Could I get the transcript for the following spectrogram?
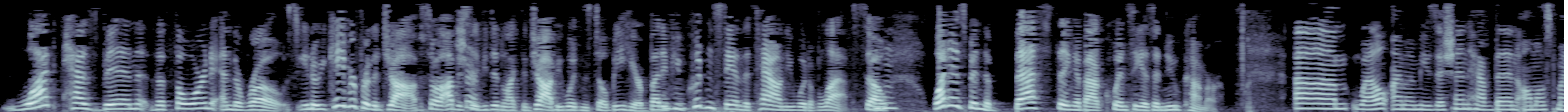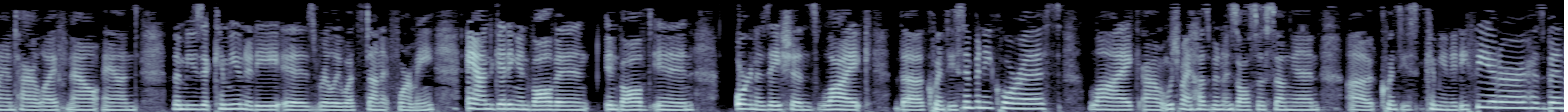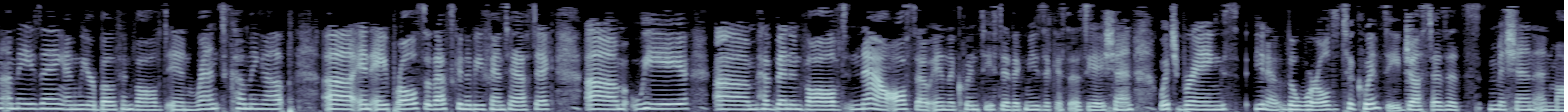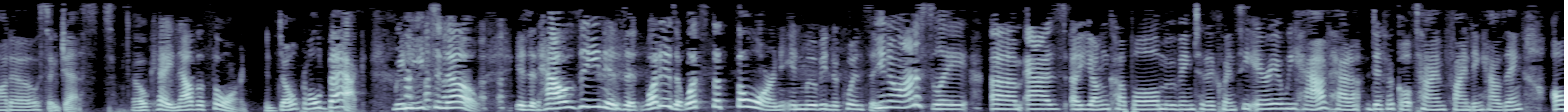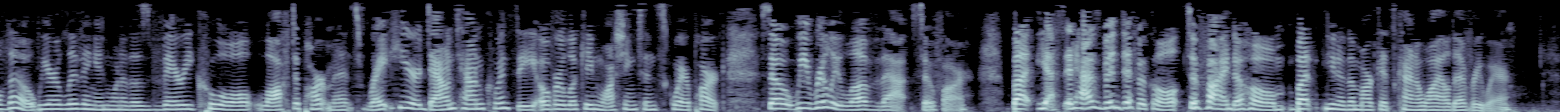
What has been the thorn and the rose? You know, you came here for the job, so obviously Sure. if you didn't like the job, you wouldn't still be here. But if you Mhm. couldn't stand the town, you would have left. So, Mhm. what has been the best thing about Quincy as a newcomer? Um, well, I'm a musician, have been almost my entire life now, and the music community is really what's done it for me. And getting involved in involved in organizations like the Quincy Symphony Chorus, like um, which my husband has also sung in. Uh, Quincy Community Theater has been amazing, and we are both involved in Rent coming up uh, in April, so that's going to be fantastic. Um, we um, have been involved now also in the Quincy Civic Music Association, which brings you know the world to Quincy, just as its mission and motto suggests. Okay, now the thorn. And don't hold back. We need to know. is it housing? Is it, what is it? What's the thorn in moving to Quincy? You know, honestly, um, as a young couple moving to the Quincy area, we have had a difficult time finding housing. Although we are living in one of those very cool loft apartments right here downtown Quincy, overlooking Washington Square Park. So we really love that so far. But yes, it has been difficult to find a home. But you know, the market's kind of wild everywhere.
